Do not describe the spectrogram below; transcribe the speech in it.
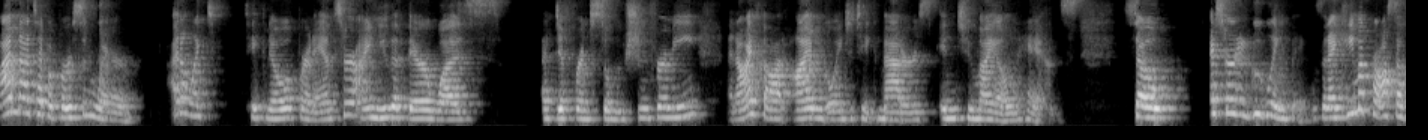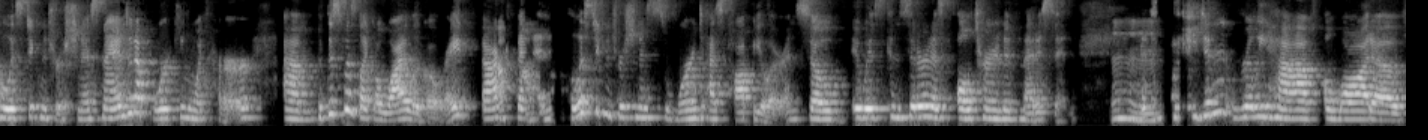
I'm that type of person where I don't like to take no for an answer. I knew that there was a different solution for me, and I thought I'm going to take matters into my own hands. So, I started Googling things and I came across a holistic nutritionist and I ended up working with her. Um, but this was like a while ago, right? Back uh-huh. then, holistic nutritionists weren't as popular. And so it was considered as alternative medicine. Mm-hmm. So she didn't really have a lot of um,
